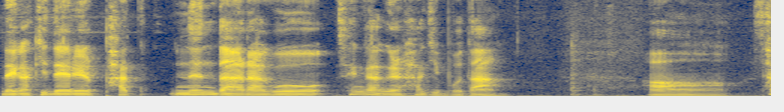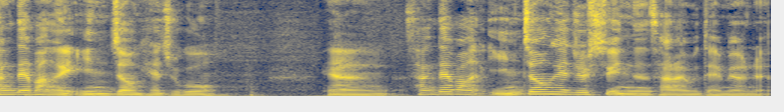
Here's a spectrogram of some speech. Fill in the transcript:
내가 기대를 받는다라고 생각을 하기보다 어, 상대방을 인정해주고 그냥 상대방을 인정해줄 수 있는 사람이 되면은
